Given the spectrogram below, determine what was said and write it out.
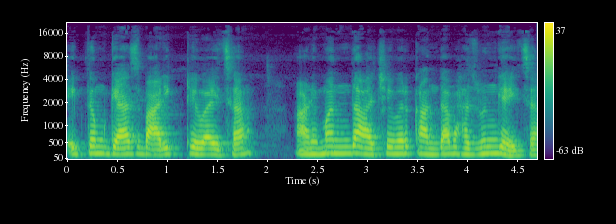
एकदम गॅस बारीक ठेवायचा. आणि मंद आचेवर कांदा भाजून घ्यायचा.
